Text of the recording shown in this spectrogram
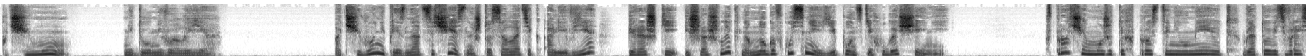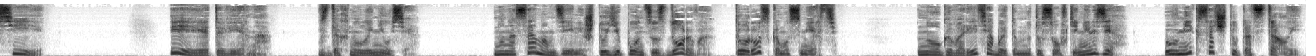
«Почему?» — недоумевала я. «Отчего не признаться честно, что салатик оливье, пирожки и шашлык намного вкуснее японских угощений? Впрочем, может, их просто не умеют готовить в России?» «И это верно», вздохнула Нюся. «Но на самом деле, что японцу здорово, то русскому смерть. Но говорить об этом на тусовке нельзя. Вмиг сочтут отсталый.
